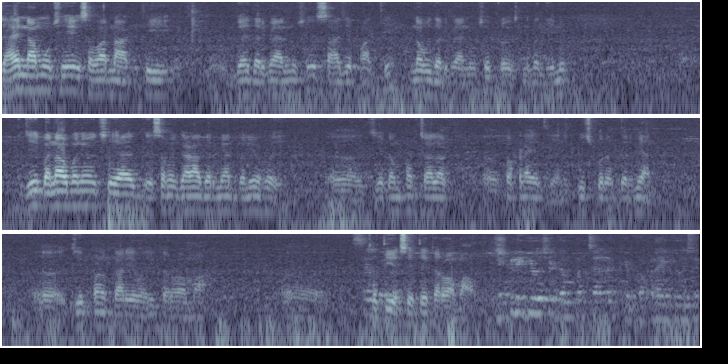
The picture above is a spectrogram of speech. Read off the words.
જાહેરનામું છે એ સવારના આઠથી બે દરમિયાનનું છે સાંજે પાંચથી નવ દરમિયાનનું છે પ્રવેશની બંધીનું જે બનાવ બન્યો છે આ સમયગાળા દરમિયાન બન્યો હોય જે ડમ્પર ચાલક પકડાય છે અને પૂછપરછ દરમિયાન જે પણ કાર્યવાહી કરવામાં થતી હશે તે કરવામાં આવશે. છે ડમ્પર ચાલક કે પકડાઈ ગયો છે?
